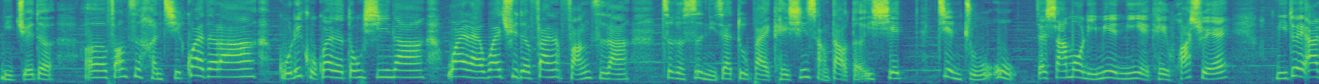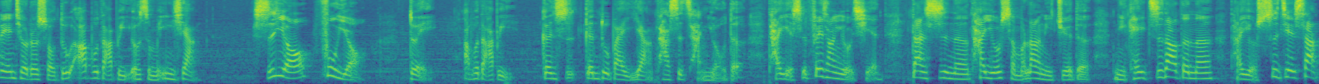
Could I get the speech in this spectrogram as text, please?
你觉得呃房子很奇怪的啦，古里古怪的东西啦，歪来歪去的房房子啦，这个是你在杜拜可以欣赏到的一些建筑物。在沙漠里面，你也可以滑雪。你对阿联酋的首都阿布达比有什么印象？石油富有，对，阿布达比。跟是跟杜拜一样，它是产油的，它也是非常有钱。但是呢，它有什么让你觉得你可以知道的呢？它有世界上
